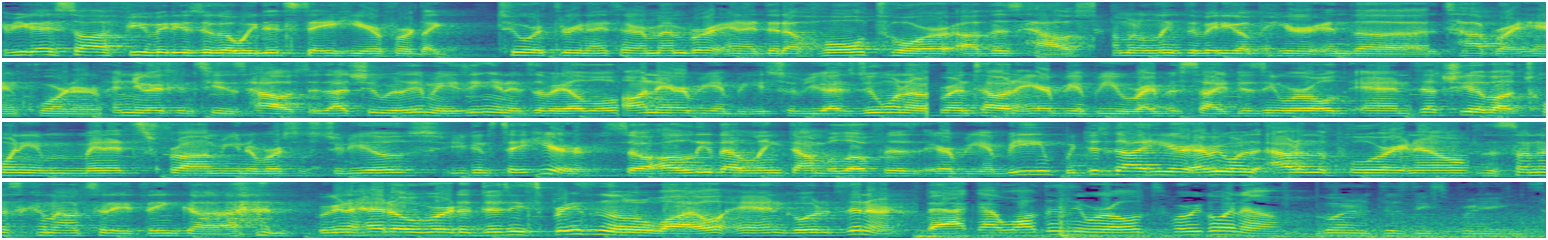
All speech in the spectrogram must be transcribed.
If you guys saw a few videos ago, we did stay here for like two or three nights I remember and I did a whole tour of this house. I'm gonna link the video up here in the, the top right hand corner and you guys can see this house. It's actually really amazing and it's available on Airbnb. So if you guys do wanna rent out an Airbnb right beside Disney World and it's actually about 20 minutes from Universal Studios, you can stay here. So I'll leave that link down below for this Airbnb. We just got here, everyone's out in the pool right now. The sun has come out today, thank God. We're gonna head over to Disney Springs in a little while and go to dinner. Back at Walt Disney World. Where are we going now? We're going to Disney Springs.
